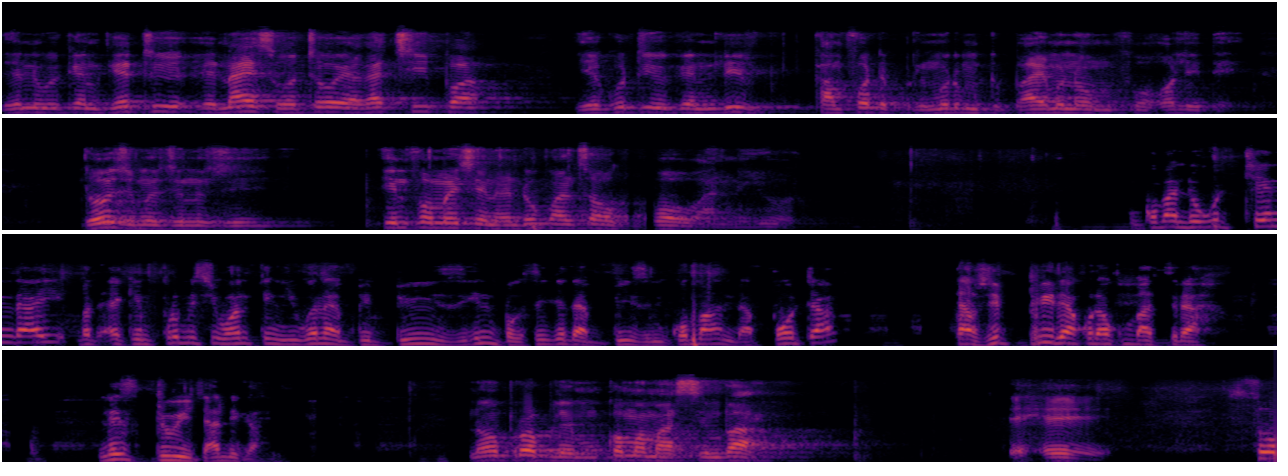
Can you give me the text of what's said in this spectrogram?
Then we can get you a nice hotel yakachipa yekuti you can live comfortably muri mudubai munomu for holiday. Ndo zvimwe zvinhu zvi information yandokwanisawo kupawo vanhu iyoyo mukoma ndokutendai but i can promise you one thing you're gonna be busy. Inbox ichita busy. Mukoma ndapota tazvipira kuda kubatsira let's do it handika no problem mukoma masimba. Ehe. So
